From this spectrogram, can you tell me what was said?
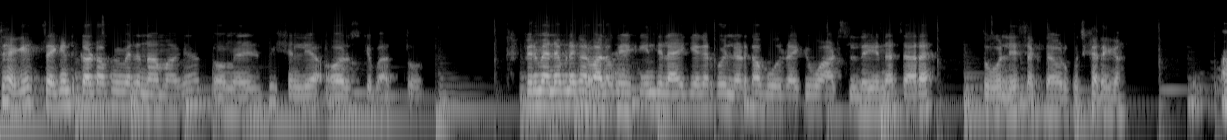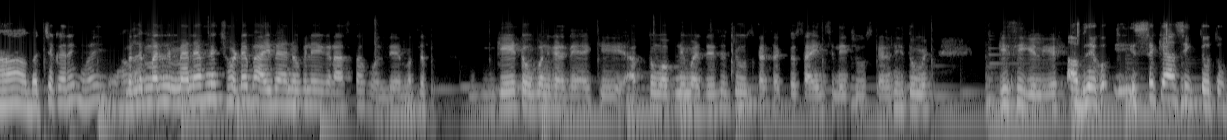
सेकंड सेकंड कट ऑफ़ में मेरा नाम आ गया तो मैंने एडमिशन लिया और उसके बाद तो फिर मैंने अपने घर वालों को यकीन दिलाया कि अगर कोई लड़का बोल रहा है कि वो आर्ट्स लेना चाह रहा है तो वो ले सकता है और कुछ करेगा। हाँ बच्चे करेंगे भाई। हाँ। मतलब मैं, मैंने अपने छोटे भाई बहनों के लिए एक रास्ता खोल दिया मतलब गेट ओपन कर दिया है कि अब तुम अपनी मर्ज़ी से चूज़ कर सकते हो साइंस नहीं चूज़ करनी तुम्हें किसी के लिए। अब देखो इससे क्या सीखते हो तुम?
